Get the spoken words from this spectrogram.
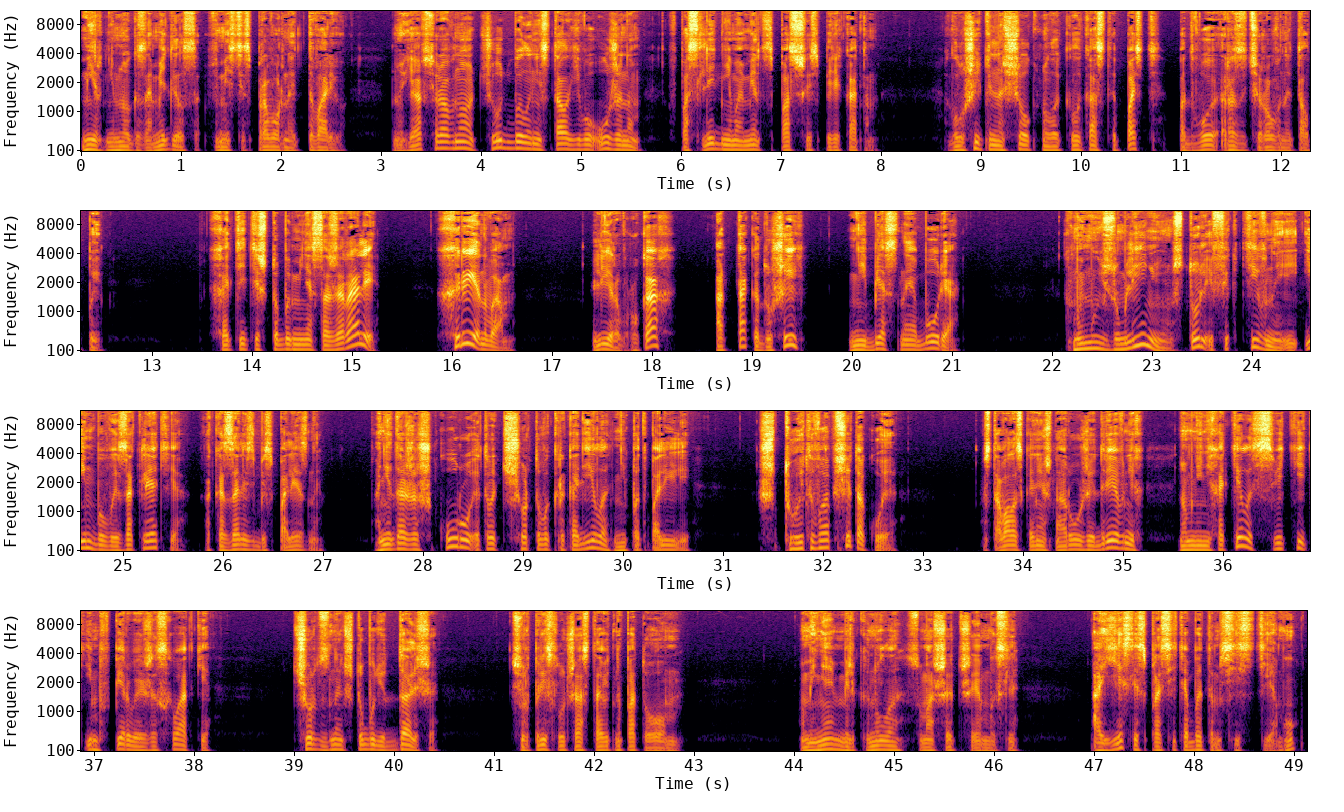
Мир немного замедлился вместе с проворной тварью, но я все равно чуть было не стал его ужином, в последний момент спасшись перекатом. Оглушительно щелкнула клыкастая пасть подвое разочарованной толпы. «Хотите, чтобы меня сожрали? Хрен вам!» Лира в руках, атака души Небесная буря. К моему изумлению, столь эффективные и имбовые заклятия оказались бесполезны. Они даже шкуру этого чертова крокодила не подпалили. Что это вообще такое? Оставалось, конечно, оружие древних, но мне не хотелось светить им в первой же схватке. Черт знает, что будет дальше. Сюрприз лучше оставить на потом. У меня мелькнула сумасшедшая мысль. А если спросить об этом систему?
